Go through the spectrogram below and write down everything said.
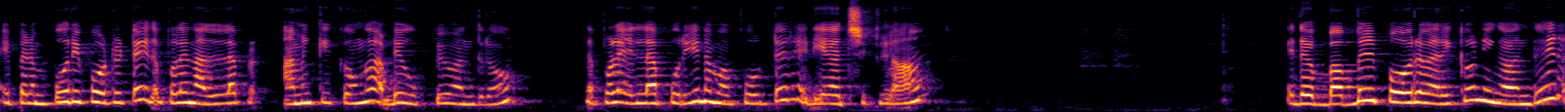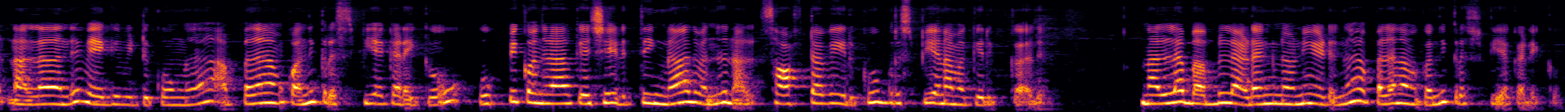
இப்போ நம்ம பூரி போட்டுட்டு இதை போல் நல்லா அமைக்கிக்கோங்க. அப்படியே உப்பி வந்துடும் இதை போல் எல்லா பூரியும் நம்ம போட்டு ரெடியாக வச்சுக்கலாம். இதை பபிள் போகிற வரைக்கும் நீங்கள் வந்து நல்லா வந்து வேக விட்டுக்கோங்க. அப்போ தான் நமக்கு வந்து கிறிஸ்பியாக கிடைக்கும். உப்பி கொஞ்ச நாள் கழிச்சு எடுத்திங்கன்னா அது வந்து நல் சாஃப்டாகவே இருக்கும். கிறிஸ்பியாக நமக்கு இருக்காது. நல்லா பப்பிள் அடங்கினோடனே எடுங்க. அப்போ தான் நமக்கு வந்து கிறிஸ்பியாக கிடைக்கும்.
